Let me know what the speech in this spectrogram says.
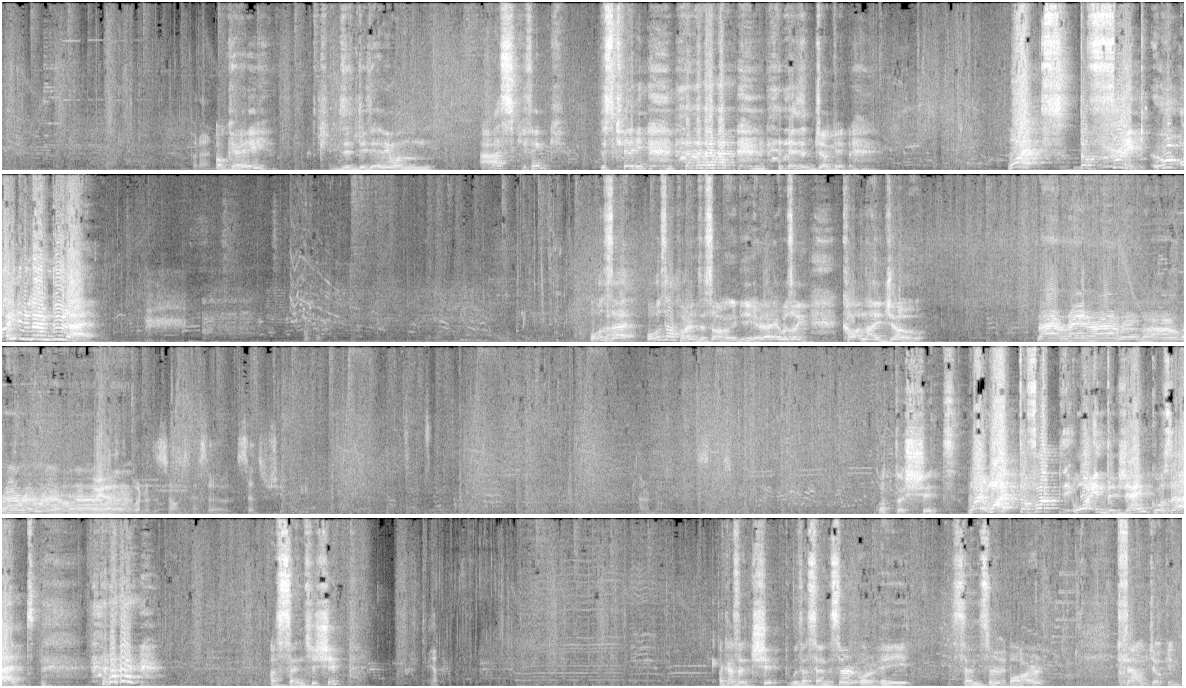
But I know Okay. Did, did anyone ask, you think? Just kidding. Just joking. What? The freak? Why did you let him do that? What was that? What was that part of the song? Did you hear that? It was like Cotton Eye Joe. Oh yeah, one of the songs has a censorship beep. I don't know. What the shit? Wait, what the fuck? What in the jank was that? a censorship? Yep. Like I said, chip with a sensor or a sensor Uh, bar? no, I'm joking.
